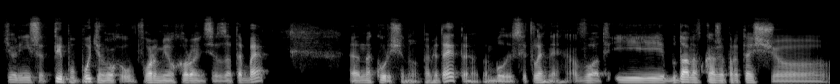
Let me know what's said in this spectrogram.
чи раніше типу Путін в формі охоронця за тебе Е, на Курщину. Пам'ятаєте, там були світлини? Вот і Буданов каже про те, що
